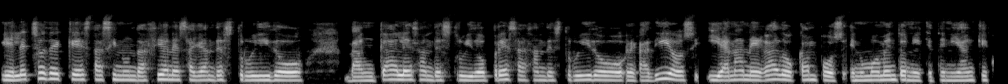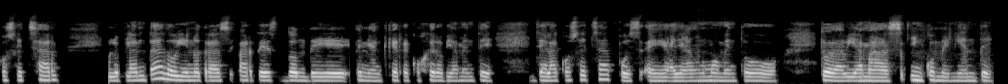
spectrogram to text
Y el hecho de que estas inundaciones hayan destruido bancales, han destruido presas, han destruido regadíos y han anegado campos en un momento en el que tenían que cosechar lo plantado y en otras partes donde tenían que recoger obviamente ya la cosecha, pues eh, ha llegado un momento todavía más inconveniente.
